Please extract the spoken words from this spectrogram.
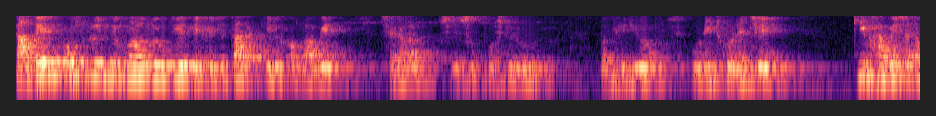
তাদের পোস্টগুলো যদি মনোযোগ দিয়ে দেখে যে তারা কীরকমভাবে সেখানে সেসব পোস্টের বা ভিডিও এডিট করেছে, কীভাবে সেটা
